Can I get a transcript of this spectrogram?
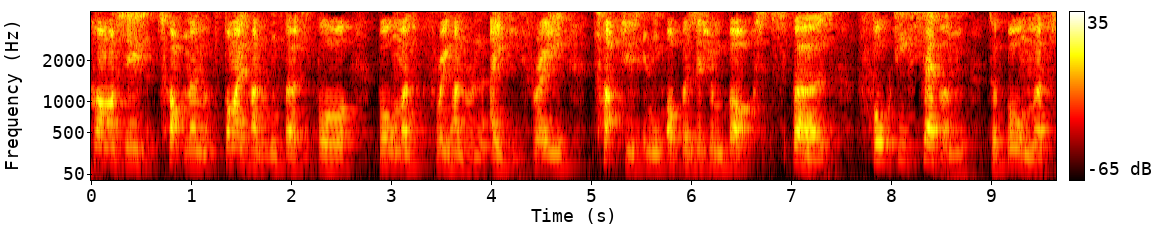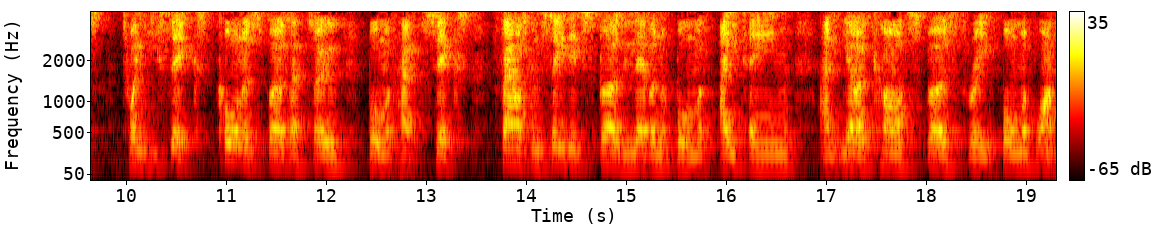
Passes Tottenham 534, Bournemouth 383. Touches in the opposition box Spurs 47 to Bournemouth's 26. Corners, Spurs had two, Bournemouth had six. Fouls conceded, Spurs 11, Bournemouth 18. And yellow cards, Spurs 3, Bournemouth 1.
